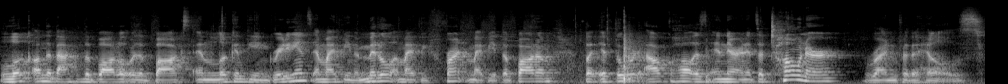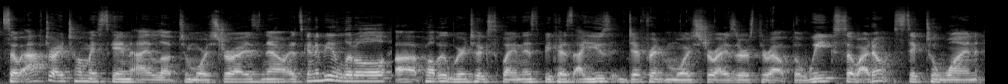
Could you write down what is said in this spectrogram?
look on the back of the bottle or the box and look at the ingredients. It might be in the middle, it might be front, it might be at the bottom, but if the word alcohol is in there and it's a toner, run for the hills. So after I tone my skin, I love to moisturize. Now, it's gonna be a little uh, probably weird to explain this because I use different moisturizers throughout the week, so I don't stick to one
